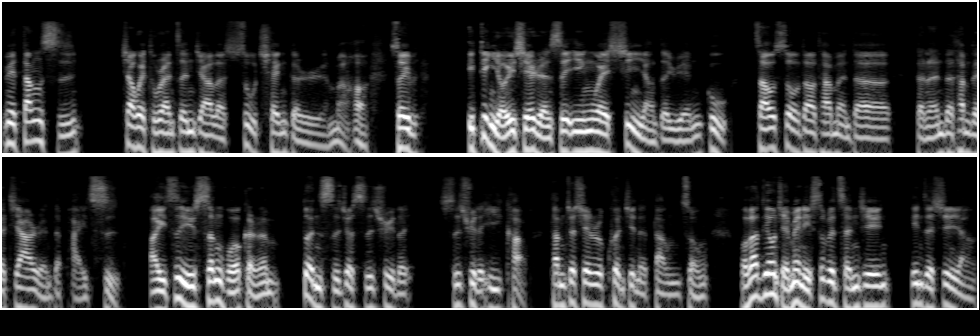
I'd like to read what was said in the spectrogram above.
因为当时教会突然增加了数千个人嘛哈，所以一定有一些人是因为信仰的缘故，遭受到他们的可能的他们的家人的排斥啊，以至于生活可能。顿时就失去了失去了依靠，他们就陷入困境的当中。我不知道弟兄姐妹，你是不是曾经因着信仰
